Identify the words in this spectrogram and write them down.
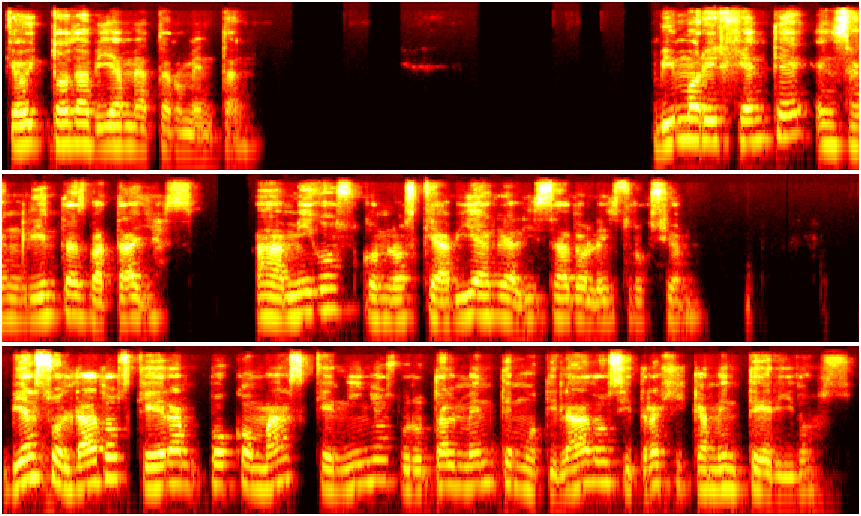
que hoy todavía me atormentan. Vi morir gente en sangrientas batallas, a amigos con los que había realizado la instrucción. Vi a soldados que eran poco más que niños brutalmente mutilados y trágicamente heridos.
